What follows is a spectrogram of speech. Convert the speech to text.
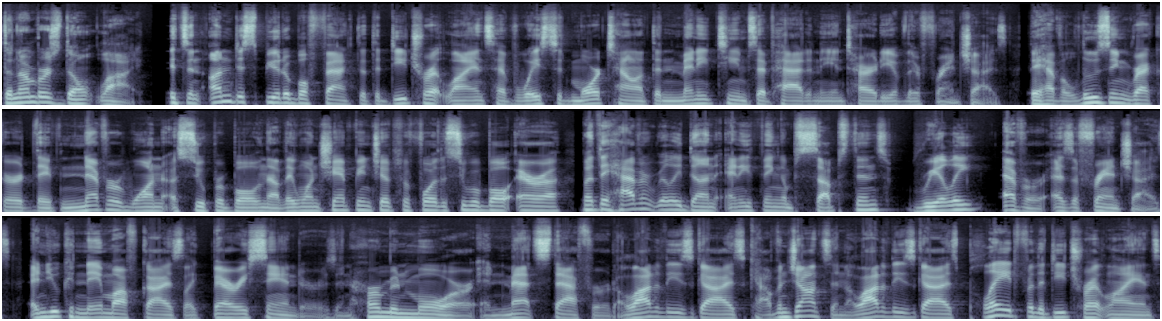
The numbers don't lie. It's an undisputable fact that the Detroit Lions have wasted more talent than many teams have had in the entirety of their franchise. They have a losing record. They've never won a Super Bowl. Now, they won championships before the Super Bowl era, but they haven't really done anything of substance, really, ever as a franchise. And you can name off guys like Barry Sanders and Herman Moore and Matt Stafford. A lot of these guys, Calvin Johnson, a lot of these guys played for the Detroit Lions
